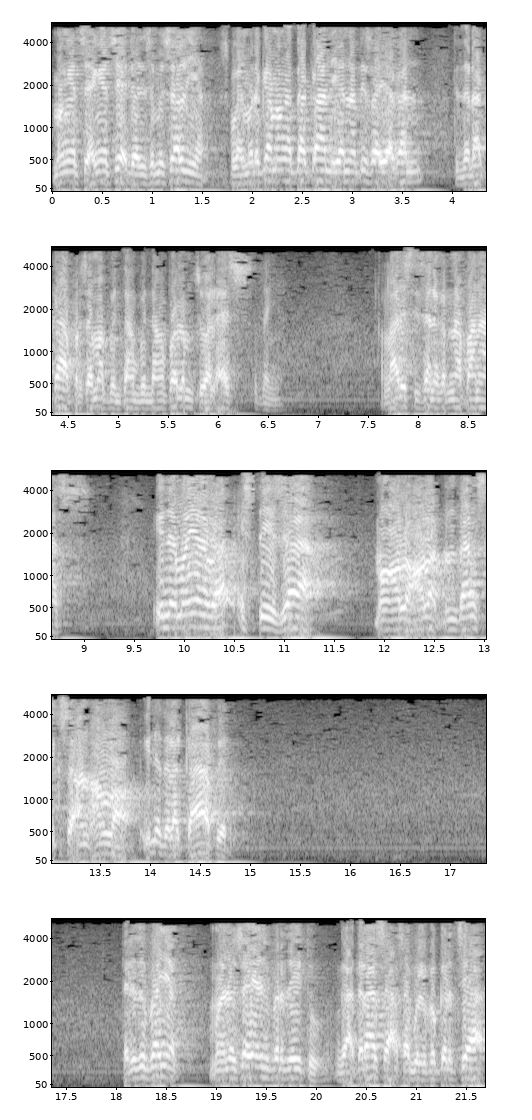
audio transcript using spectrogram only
mengecek-ngecek dan semisalnya. Sebagian mereka mengatakan ya nanti saya akan di neraka bersama bintang-bintang film jual es katanya. Laris di sana karena panas. Ini namanya apa? Istiza mengolok-olok tentang siksaan Allah. Ini adalah kafir. Dan itu banyak manusia yang seperti itu. Nggak terasa sambil bekerja.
